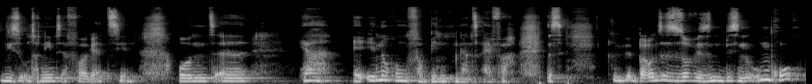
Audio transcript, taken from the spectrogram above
diese Unternehmenserfolge erzielen. Und äh, ja, Erinnerungen verbinden ganz einfach. Das, bei uns ist es so, wir sind ein bisschen im Umbruch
